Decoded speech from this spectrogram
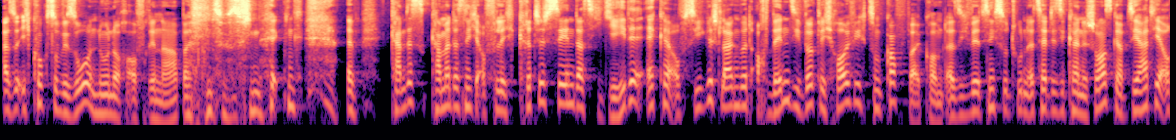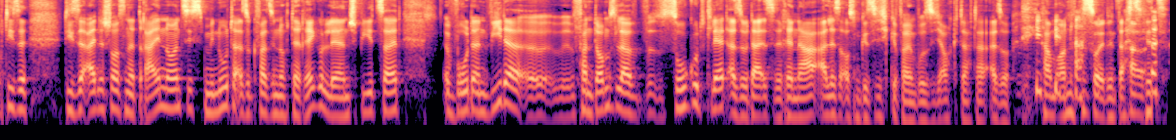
also ich gucke sowieso nur noch auf Renard bei französischen Ecken. Äh, kann, das, kann man das nicht auch vielleicht kritisch sehen, dass jede Ecke auf sie geschlagen wird, auch wenn sie wirklich häufig zum Kopfball kommt? Also ich will jetzt nicht so tun, als hätte sie keine Chance gehabt. Sie hat ja auch diese, diese eine Chance in der 93. Minute, also quasi noch der regulären Spielzeit, wo dann wieder äh, Van Domsler so gut klärt, also da ist Renard alles aus dem Gesicht gefallen, wo sich auch gedacht hat, also come on, was soll denn das jetzt?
